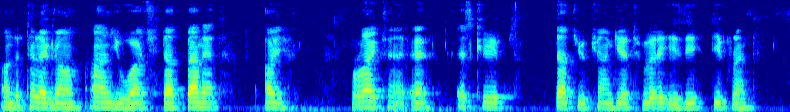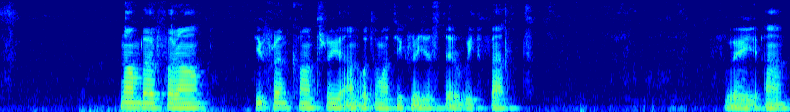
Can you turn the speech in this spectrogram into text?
On the telegram and you watch that banned i write a, a script that you can get very easy different number from different country and automatic register with fast way and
